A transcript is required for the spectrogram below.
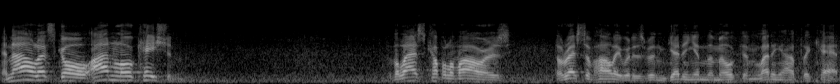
And now let's go on location. For the last couple of hours, the rest of Hollywood has been getting in the milk and letting out the cat.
